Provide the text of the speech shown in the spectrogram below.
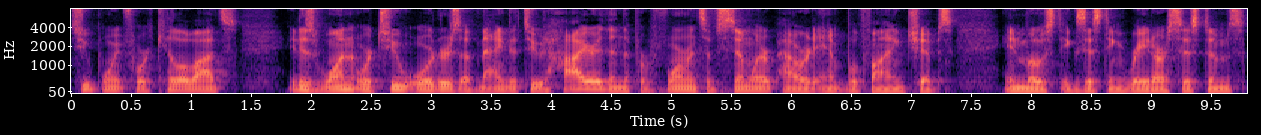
2.4 kilowatts. it is one or two orders of magnitude higher than the performance of similar powered amplifying chips in most existing radar systems.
